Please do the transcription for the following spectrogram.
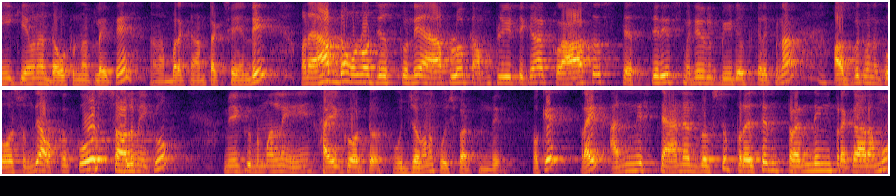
మీకు ఏమైనా డౌట్ ఉన్నట్లయితే నా నెంబర్కి కాంటాక్ట్ చేయండి. మన యాప్ డౌన్లోడ్ చేసుకోండి. యాప్లో కంప్లీట్గా classes test series material PDF కలిపిన అద్భుతమైన కోర్స్ ఉంది. ఆ ఒక్క కోర్స్ చాలు మీకు. మీకు మిమ్మల్ని హైకోర్టు ఉద్యోగం కూర్చిపెడుతుంది ఓకే? రైట్? అన్ని స్టాండర్డ్ బుక్స్ ప్రెసెంట్ ట్రెండింగ్ ప్రకారము.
